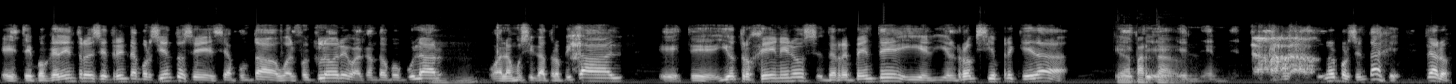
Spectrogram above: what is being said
este, porque dentro de ese 30% se, se apuntaba o al folclore o al canto popular o a la música tropical este, y otros géneros de repente y el, y el rock siempre queda Queda este, apartado. en, en- en menor porcentaje. Claro,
